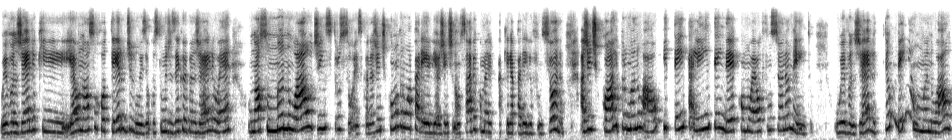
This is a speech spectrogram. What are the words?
o evangelho que é o nosso roteiro de luz. Eu costumo dizer que o evangelho é o nosso manual de instruções. Quando a gente compra um aparelho e a gente não sabe como é, aquele aparelho funciona, a gente corre para o manual e tenta ali entender como é o funcionamento o Evangelho também é um manual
